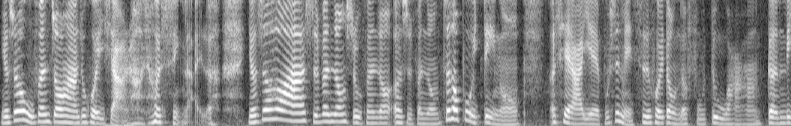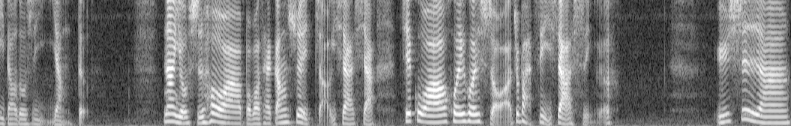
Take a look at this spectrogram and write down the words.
有时候五分钟啊就挥一下，然后就醒来了。有时候啊十分钟、十五分钟、二十分钟，这都不一定哦。而且啊，也不是每次挥动的幅度啊跟力道都是一样的。那有时候啊，宝宝才刚睡着一下下，结果啊挥挥手啊就把自己吓醒了。于是啊，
